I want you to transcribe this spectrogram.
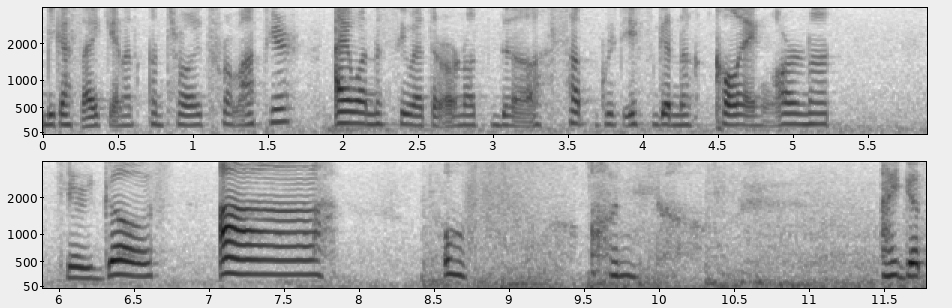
because I cannot control it from up here. I want to see whether or not the subgrid is gonna clang or not. Here goes. Ah, oof. Oh no. I got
